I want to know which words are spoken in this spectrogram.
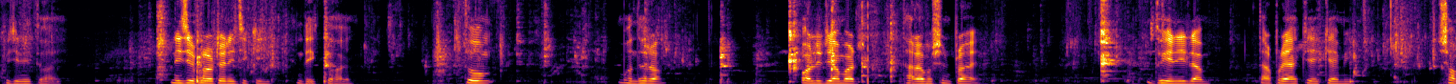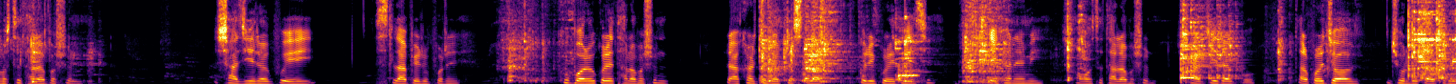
খুঁজে নিতে হয়। নিজের ভালোটা নিজেকেই দেখতে হয়। তো বন্ধুরা অলরেডি আমার থালা বাসন প্রায় ধুয়ে নিলাম। তারপরে একে একে আমি সমস্ত থালা বাসন সাজিয়ে রাখব এই স্ল্যাবের উপরে। খুব বড় করে থালা বাসন রাখার জন্য একটা স্ল্যাব তৈরি করে দিয়েছে। এখানে আমি সমস্ত থালা বাসন সাজিয়ে রাখব। তারপরে জল ঝরলে তারপরে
